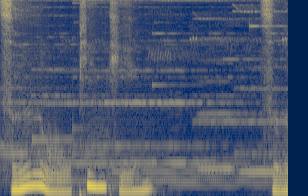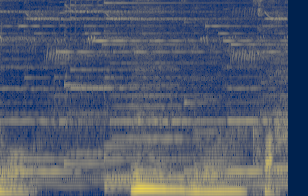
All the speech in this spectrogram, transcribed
此舞娉婷，此舞婀娜跨。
